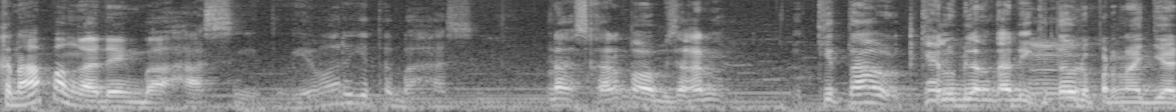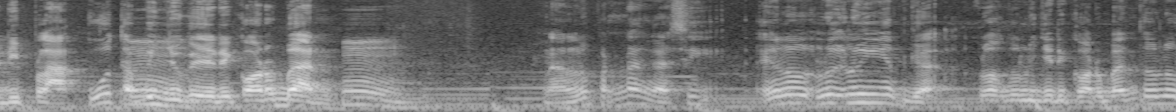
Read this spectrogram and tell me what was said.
kenapa nggak ada yang bahas gitu ya mari kita bahas gitu. Nah sekarang kalau misalkan kita kayak lu bilang tadi kita udah pernah jadi pelaku tapi juga jadi korban. hmm. Nah lu pernah nggak sih? Eh lu, lu, lu inget gak waktu lu jadi korban tuh lu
